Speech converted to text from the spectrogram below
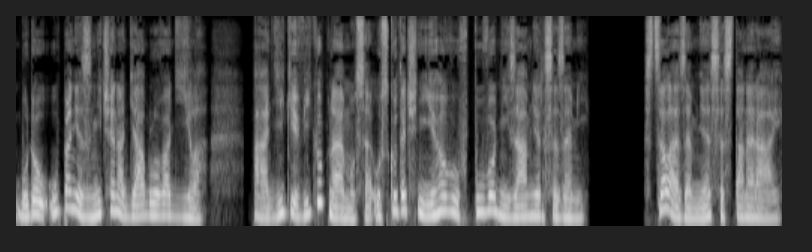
budou úplně zničena ďáblova díla a díky výkupnému se uskuteční Jehovův původní záměr se zemí. Z celé země se stane ráj.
